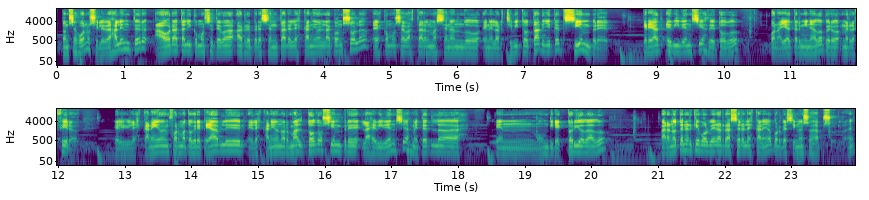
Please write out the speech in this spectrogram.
Entonces, bueno, si le das al enter, ahora tal y como se te va a representar el escaneo en la consola, es como se va a estar almacenando en el archivito targeted. Siempre cread evidencias de todo. Bueno, ya he terminado, pero me refiero. El escaneo en formato grepeable, el escaneo normal, todo siempre las evidencias, metedlas en un directorio dado para no tener que volver a rehacer el escaneo porque si no eso es absurdo, ¿eh?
